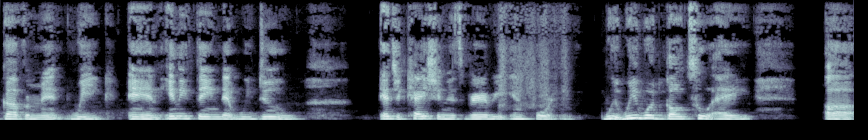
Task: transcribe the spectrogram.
government week and anything that we do, education is very important we, we would go to a, uh,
